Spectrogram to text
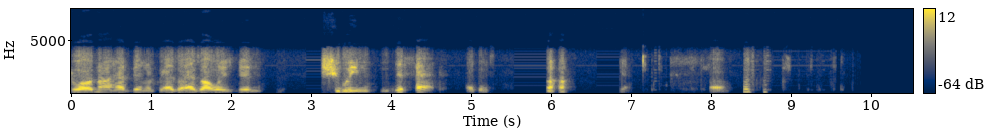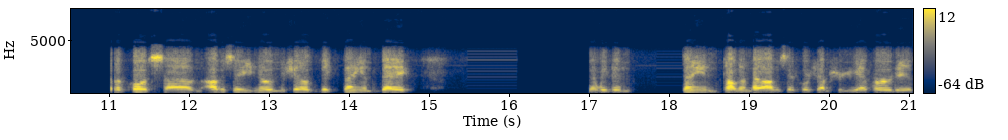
Gerard and I have been as as always been chewing the fat at this. yeah. Uh, but of course, um, obviously, you know, Michelle's big thing of the day that we've been saying, talking about. Obviously, of course, I'm sure you have heard is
